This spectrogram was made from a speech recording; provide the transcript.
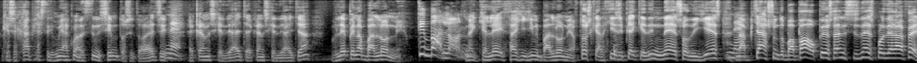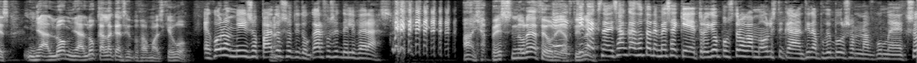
Και σε κάποια στιγμή, άκου να δεις την σύμπτωση τώρα, έτσι. Ναι. Έκανε σχεδιάκια, έκανε σχεδιάκια, βλέπει ένα μπαλόνι. Τι μπαλόν. Ναι, και λέει θα έχει γίνει μπαλόνι αυτός και αρχίζει πια και δίνει νέες οδηγίες Ναι. να πιάσουν τον παπά, ο οποίος θα είναι στις νέες προδιαγραφές. Μυαλό, μυαλό, καλά κάνεις και το θαυμάζει κι εγώ. Εγώ νομίζω πάντως Ναι. ότι τον κάρφωσε τελειβεράς. Α, για πες, είναι ωραία θεωρία Ε, αυτή. κοίταξε να δεις, αν καθόταν μέσα και έτρωγε όπως τρώγαμε όλοι στην καραντίνα που δεν μπορούσαμε να βγούμε έξω.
